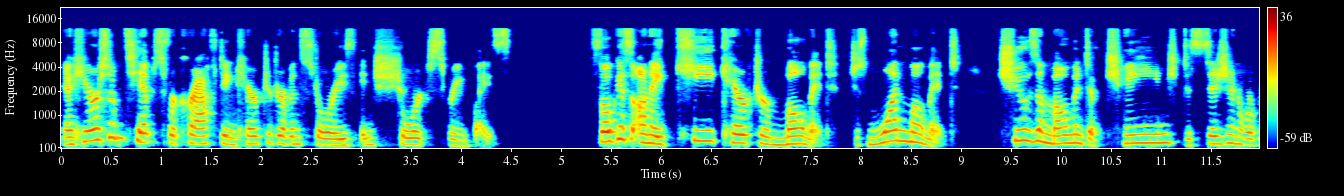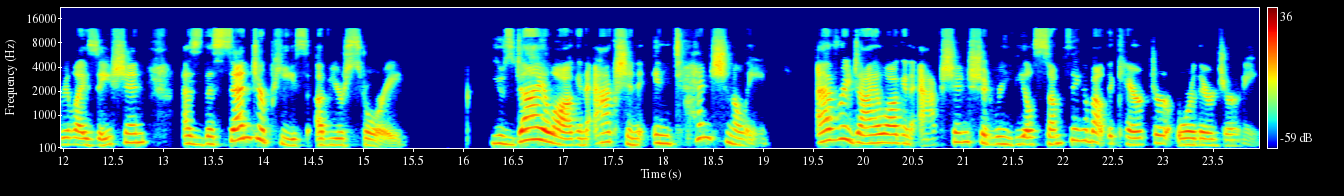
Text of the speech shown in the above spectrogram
Now, here are some tips for crafting character driven stories in short screenplays. Focus on a key character moment, just one moment. Choose a moment of change, decision, or realization as the centerpiece of your story. Use dialogue and action intentionally Every dialogue and action should reveal something about the character or their journey.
